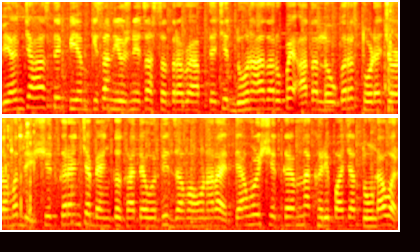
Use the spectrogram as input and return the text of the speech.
यांच्या हस्ते पी एम किसान योजनेचा सतराव्या हप्त्याचे दोन हजार रुपये आता लवकरच थोड्याच वेळामध्ये शेतकऱ्यांच्या बँक खात्यावरती जमा होणार आहे त्यामुळे शेतकऱ्यांना खरीपाच्या तोंडावर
